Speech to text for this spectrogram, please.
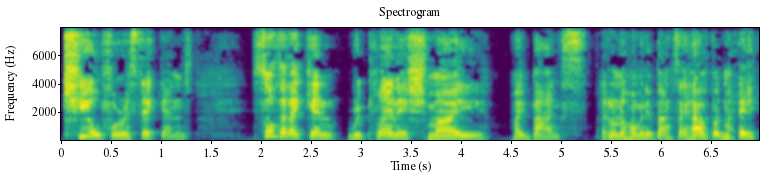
chill for a second so that I can replenish my my banks. I don't know how many banks I have, but my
